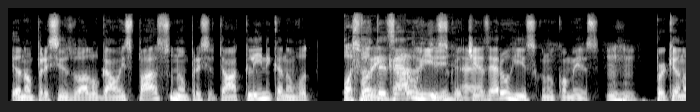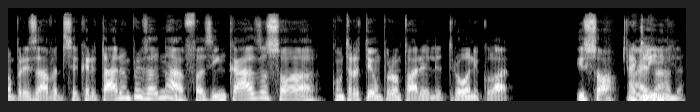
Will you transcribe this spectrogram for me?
eu não preciso alugar um espaço, não preciso ter uma clínica, não vou, Posso vou ter em zero casa aqui? risco. Eu É. tinha zero risco no começo. Uhum. Porque eu não precisava de secretário, não precisava de nada. Fazia em casa, só contratei um prontuário eletrônico lá e só. A mais Clinic? nada.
